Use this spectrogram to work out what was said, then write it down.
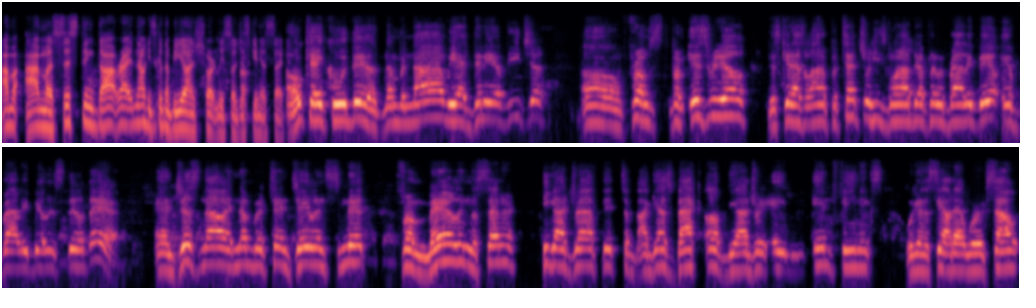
i'm i'm assisting dot right now he's gonna be on shortly so just give me a second Okay, cool deal. Number nine, we had Deni Avdija um, from from Israel. This kid has a lot of potential. He's going out there to play with Bradley Beal if Bradley Beal is still there. And just now at number 10, Jalen Smith from Maryland, the center. He got drafted to, I guess, back up DeAndre Ayton in Phoenix. We're going to see how that works out.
